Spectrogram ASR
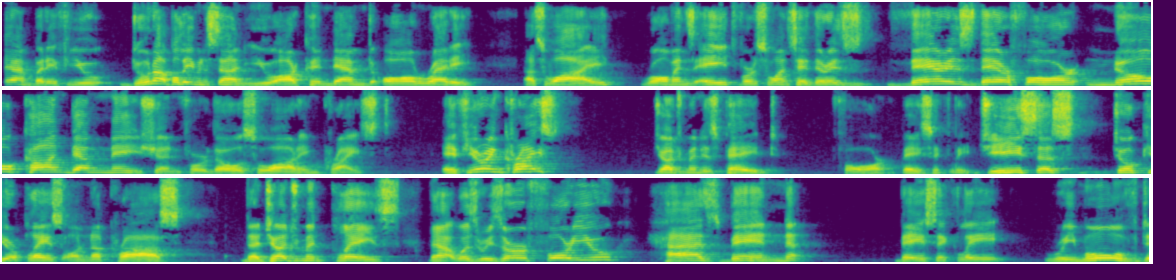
But if you do not believe in the Son, you are condemned already. That's why Romans 8, verse 1 says, there is, there is therefore no condemnation for those who are in Christ. If you're in Christ, judgment is paid for, basically. Jesus took your place on the cross. The judgment place that was reserved for you has been basically removed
